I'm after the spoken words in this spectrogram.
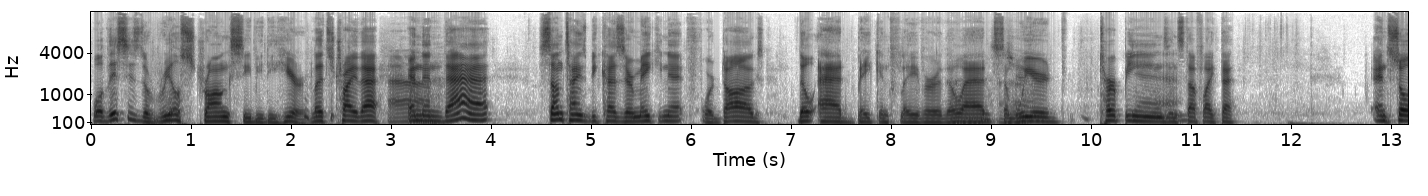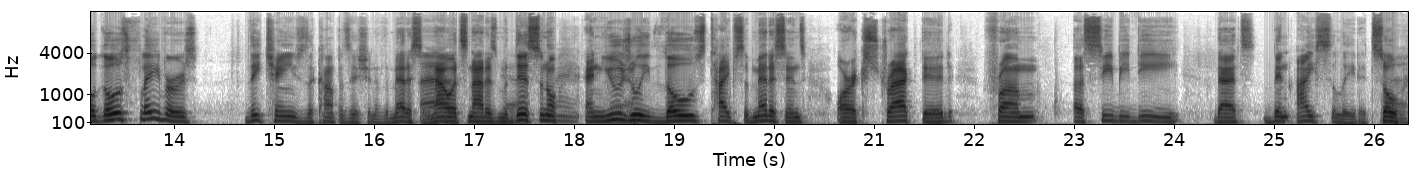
Well, this is the real strong CBD here. Let's try that, ah. and then that. Sometimes because they're making it for dogs, they'll add bacon flavor. They'll ah, add some weird terpenes yeah. and stuff like that. And so those flavors they change the composition of the medicine. Ah, now it's not as medicinal, yeah, right. and usually yeah. those types of medicines are extracted from a CBD that's been isolated. So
